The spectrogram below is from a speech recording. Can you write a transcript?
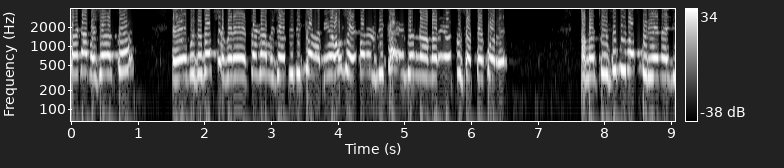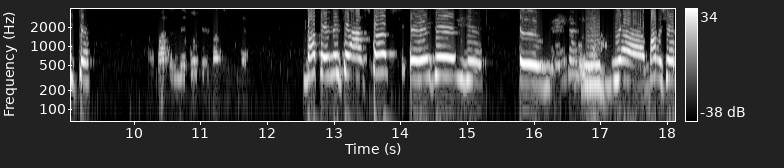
টাকা পয়সা আছে করে অসহায় করে। মানুষের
